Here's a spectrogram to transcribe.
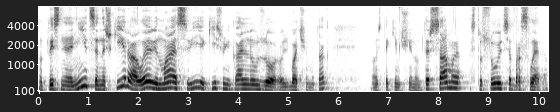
Ну, тисняні, це не шкіра, але він має свій якийсь унікальний узор. Ось бачимо, так? Ось таким чином. Те ж саме стосується браслета.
